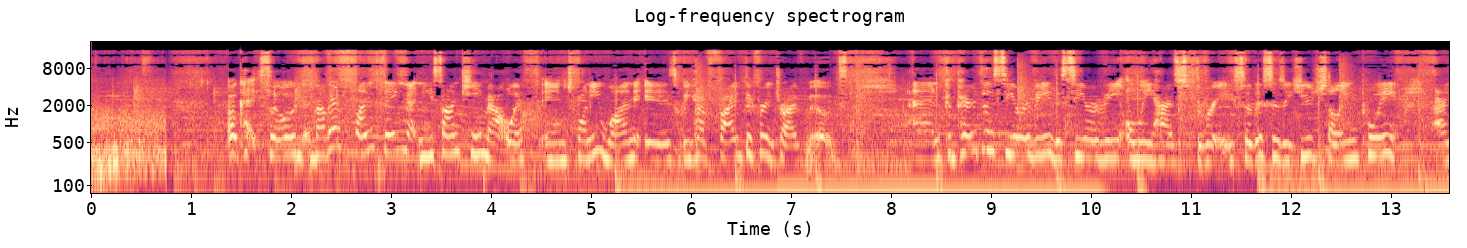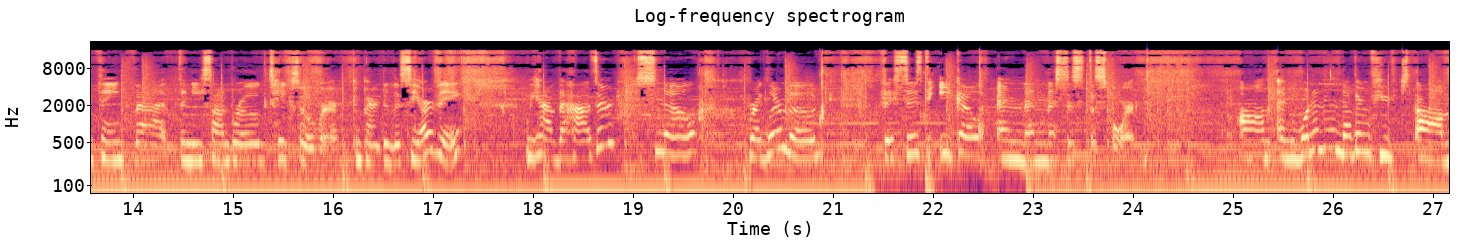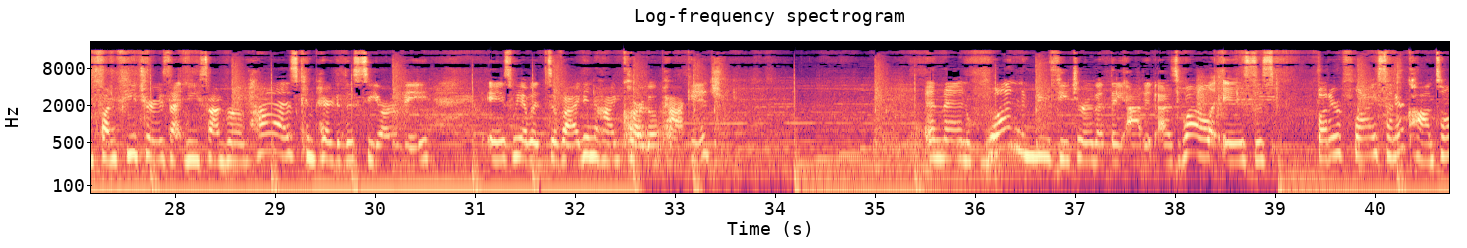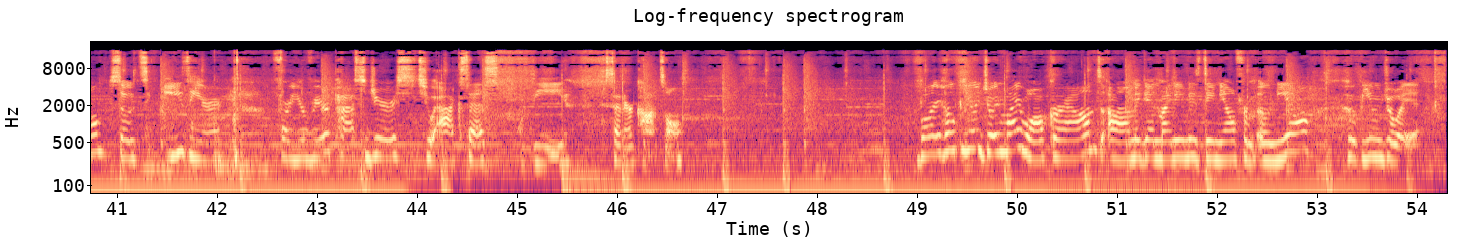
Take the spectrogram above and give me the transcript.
Okay, so another fun thing that Nissan came out with in 21 is we have five different drive modes. And compared to the CRV, the CRV only has three. So this is a huge selling point. I think that the Nissan Rogue takes over compared to the CRV. We have the hazard, snow, regular mode. This is the eco, and then this is the sport. Um, and one of the another few um, fun features that Nissan Rogue has compared to the CRV is we have a divide and hide cargo package. And then one new feature that they added as well is this butterfly center console. So it's easier for your rear passengers to access the center console. Well, I hope you enjoyed my walk around. Um, again, my name is Danielle from O'Neil. Hope you enjoy it.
